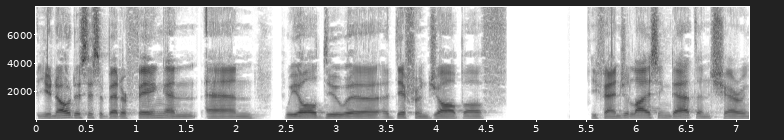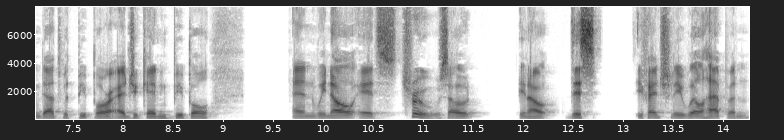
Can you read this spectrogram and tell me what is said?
you know this is a better thing and and we all do a, a different job of evangelizing that and sharing that with people or educating people and we know it's true. So you know this eventually will happen.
